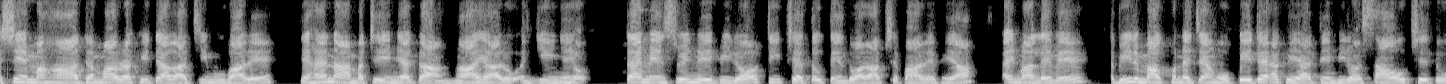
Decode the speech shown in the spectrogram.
အရှင်မဟာဓမ္မရခိတကကြီးမှုပါတယ်ယဟန္တာမထေမြတ်က900တို့အညီညွတ်တိုင်ပင်ဆွေးနွေးပြီးတော့တီးဖြတ်တုတ်တင်သွားတာဖြစ်ပါတယ်ဖေ။အဲ့မှာလည်းပဲ အဘိဓမ္မာခုနှစ်ကျမ်းကိုပေတက်အခရာတင်ပြီးတော့စာအုပ်ဖြစ်သူ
